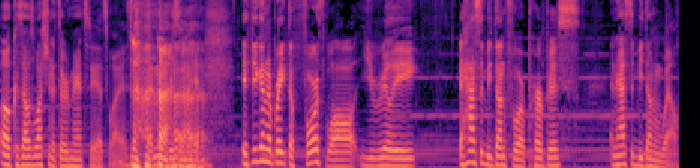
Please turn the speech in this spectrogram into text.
Oh, because I was watching the Third Man today. That's why that number's in my head. If you're gonna break the fourth wall, you really, it has to be done for a purpose, and it has to be done well.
